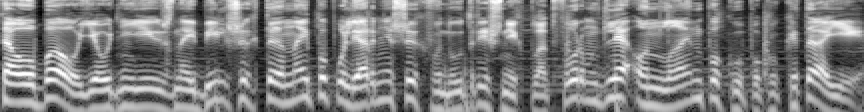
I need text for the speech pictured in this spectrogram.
Taobao є однією з найбільших та найпопулярніших внутрішніх платформ для онлайн покупок у Китаї.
